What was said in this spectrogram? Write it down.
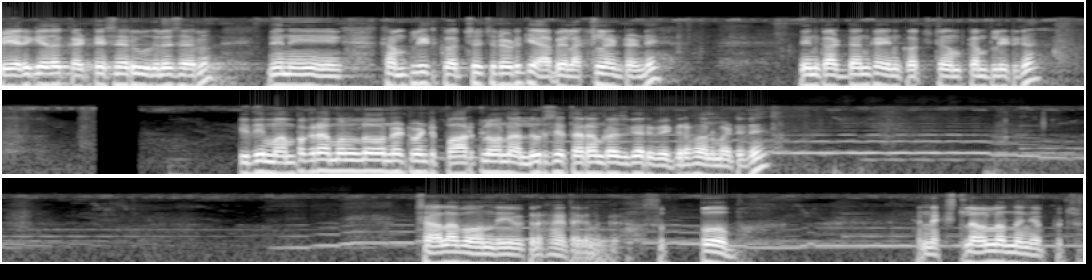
పేరుకి ఏదో కట్టేశారు వదిలేశారు. దీని కంప్లీట్ ఖర్చు వచ్చేటప్పటికి యాభై లక్షలు అంటండి. దీనికి కట్టడానికి ఆయన ఖర్చు కంప్లీట్గా. ఇది మంప గ్రామంలో ఉన్నటువంటి పార్క్లో ఉన్న అల్లూరు సీతారామరాజు గారి విగ్రహం అనమాట ఇది. చాలా బాగుంది ఈ విగ్రహం అయితే కనుక. సూపర్బ్ నెక్స్ట్ లెవెల్లో ఉందని చెప్పొచ్చు.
